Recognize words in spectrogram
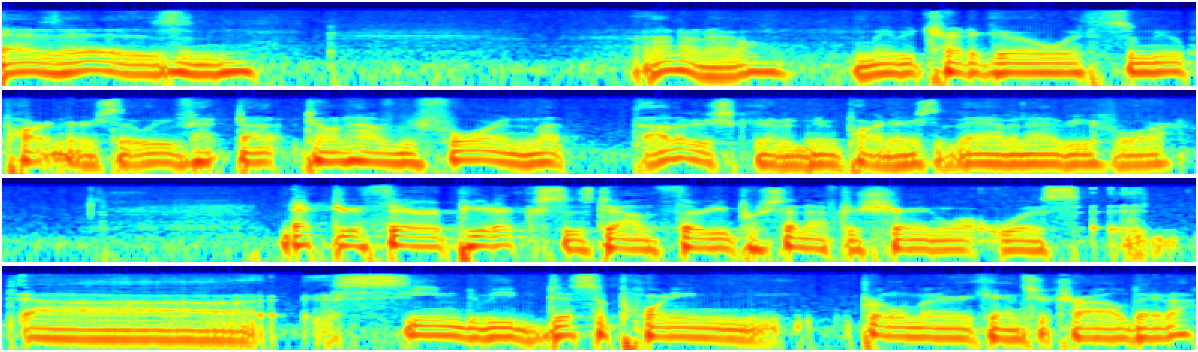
as is and I don't know maybe try to go with some new partners that we don't have before and let others go to new partners that they haven't had before. Nektar Therapeutics is down 30% after sharing what was uh, seemed to be disappointing preliminary cancer trial data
